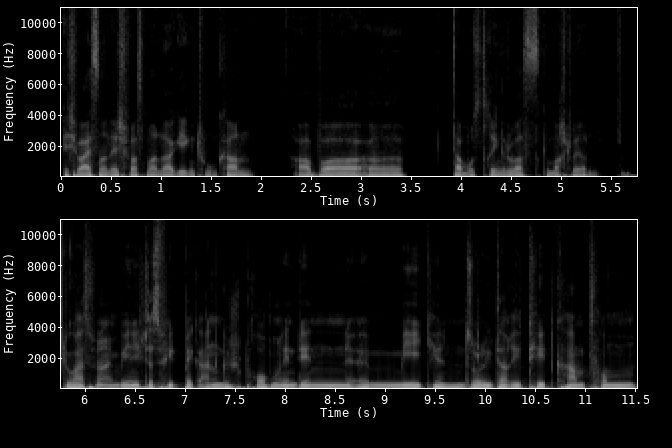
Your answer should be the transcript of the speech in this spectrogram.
Ich weiß noch nicht, was man dagegen tun kann, aber äh, da muss dringend was gemacht werden. Du hast schon ein wenig das Feedback angesprochen in den äh, Medien. Solidarität kam vom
